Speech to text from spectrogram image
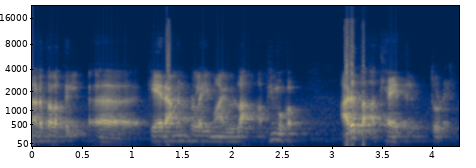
നടുത്തളത്തിൽ കെ രാമൻപിള്ളയുമായുള്ള അഭിമുഖം അടുത്ത അധ്യായത്തിൽ തുടരും.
